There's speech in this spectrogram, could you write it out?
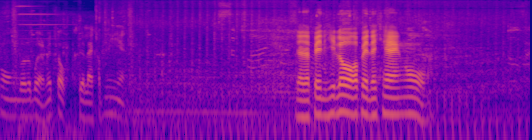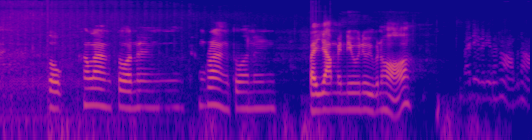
งงโดนระเบิดไม่ตกคืออะไรครับเนี่ยอยากจะเป็นฮีโร่ก็เป็นได้แค่โง่ตกข้างล่างตัวหนึ่งข้างล่างตัวหนึ่งไปยำไอ้นิวนิวอยู่บนหอไปดิไปดิปัญหาปัญหา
